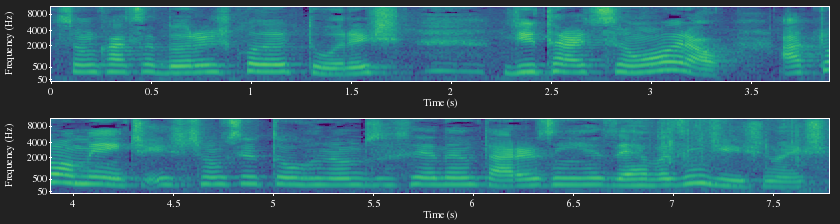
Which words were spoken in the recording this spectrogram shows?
são caçadoras-coletoras de tradição oral. Atualmente, estão se tornando sedentárias em reservas indígenas.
